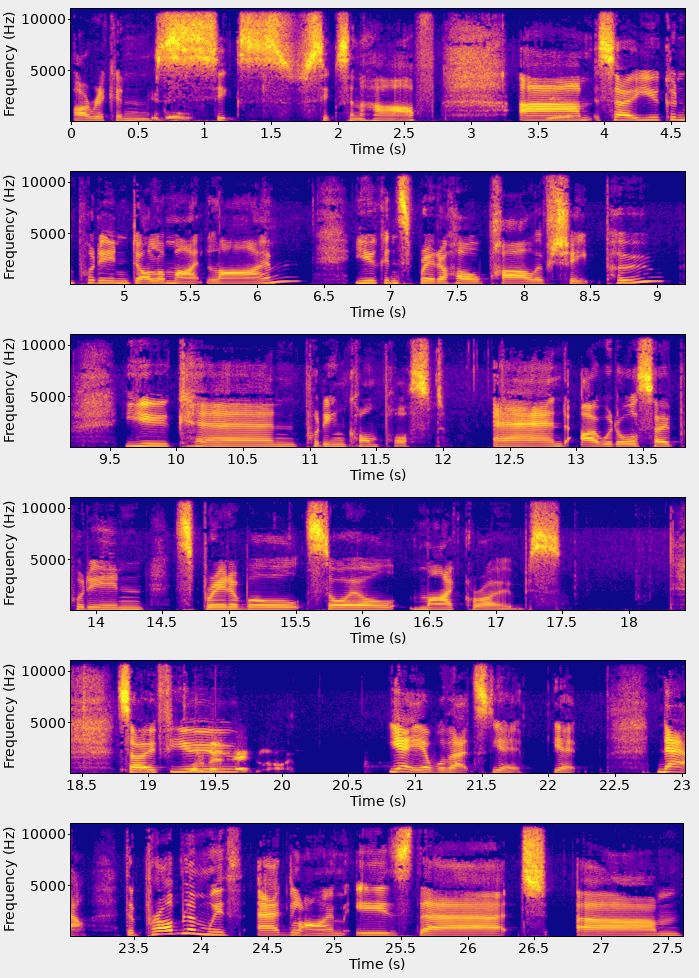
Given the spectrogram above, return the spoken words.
I reckon six, six and a half. Um, So you can put in dolomite lime. You can spread a whole pile of sheep poo. You can put in compost. And I would also put in spreadable soil microbes. So if you. what about ag lime? Yeah, yeah, well, that's, yeah, yeah. Now, the problem with ag lime is that um,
